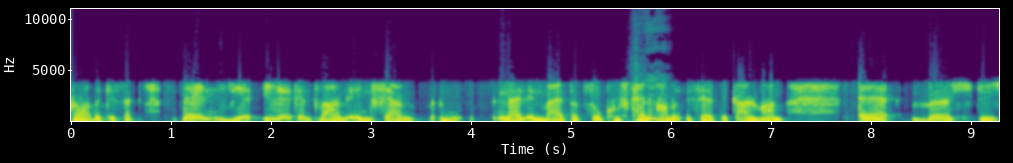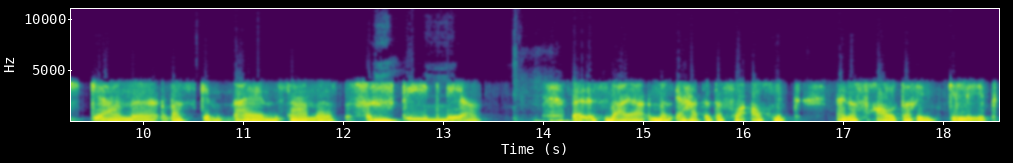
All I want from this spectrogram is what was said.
habe gesagt, wenn wir irgendwann in fern, nein, in weiter Zukunft, keine mhm. Ahnung, ist ja jetzt egal wann, äh, möchte ich gerne was Gemeinsames. Das versteht mhm. er. Weil es war ja, man, er hatte davor auch mit einer Frau darin gelebt.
